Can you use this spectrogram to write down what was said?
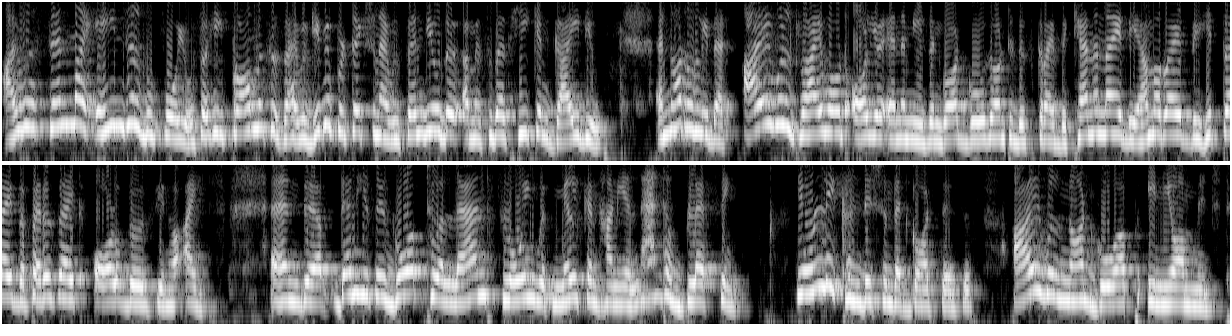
I will send my angel before you. So he promises, I will give you protection. I will send you the, I mean, so that he can guide you. And not only that, I will drive out all your enemies. And God goes on to describe the Canaanite, the Amorite, the Hittite, the Perizzite, all of those, you know, ites. And uh, then he says, go up to a land flowing with milk and honey, a land of blessing. The only condition that God says is, I will not go up in your midst,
